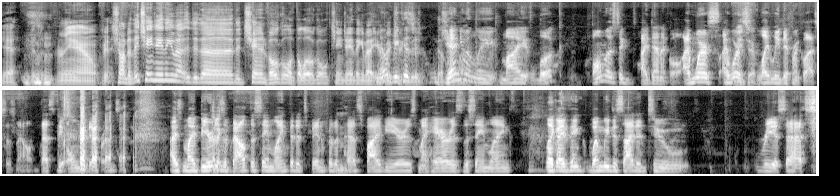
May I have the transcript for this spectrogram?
Yeah. Sean, did they change anything about did uh, did Shannon Vogel of the logo change anything about your no, picture? because genuinely, my look almost identical. I wear I wear slightly different glasses now. That's the only difference. I, my beard think... is about the same length that it's been for the mm. past five years. My hair is the same length. Like I think when we decided to reassess,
